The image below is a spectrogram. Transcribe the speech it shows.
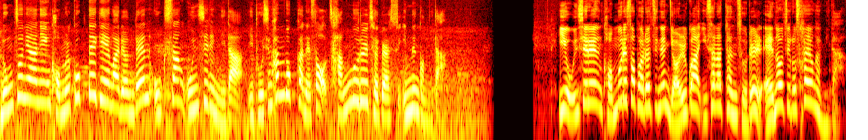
농촌이 아닌 건물 꼭대기에 마련된 옥상 온실입니다. 이 도심 한복판에서 작물을 재배할 수 있는 겁니다. 이 온실은 건물에서 버려지는 열과 이산화탄소를 에너지로 사용합니다.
